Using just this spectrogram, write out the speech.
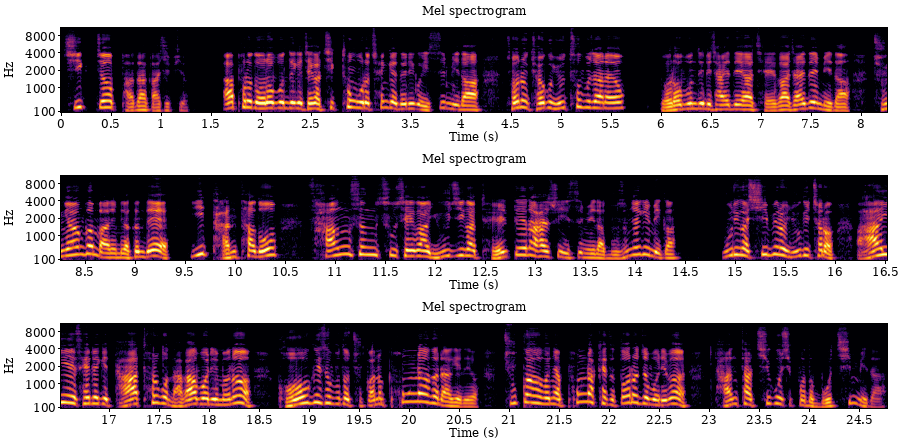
직접 받아가십시오. 앞으로도 여러분들에게 제가 직통으로 챙겨드리고 있습니다. 저는 결국 유튜브잖아요. 여러분들이 잘 돼야 제가 잘 됩니다. 중요한 건 말입니다. 근데 이 단타도 상승 수세가 유지가 될 때나 할 수 있습니다. 무슨 얘기입니까? 우리가 11월 6일처럼 아예 세력이 다 털고 나가버리면은 거기서부터 주가는 폭락을 하게 돼요. 주가가 그냥 폭락해서 떨어져 버리면 단타 치고 싶어도 못 칩니다.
